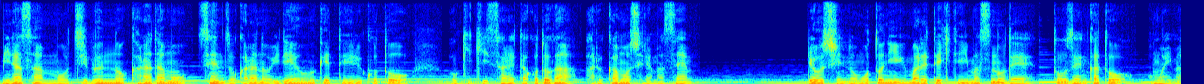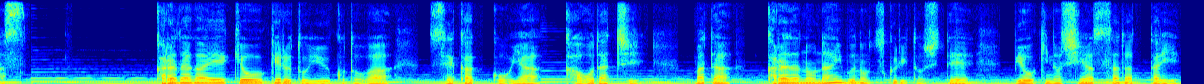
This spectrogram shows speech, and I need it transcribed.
皆さんも自分の体も先祖からの遺伝を受けていることをお聞きされたことがあるかもしれません。両親のもとに生まれてきていますので当然かと思います。体が影響を受けるということは背格好や顔立ちまた体の内部の作りとして病気のしやすさだったり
